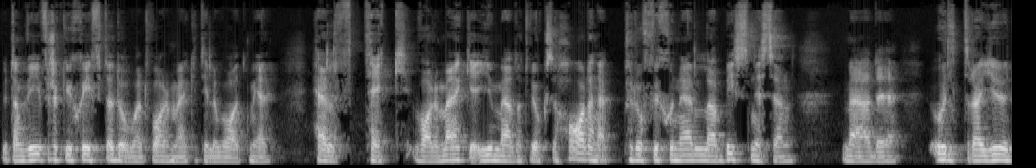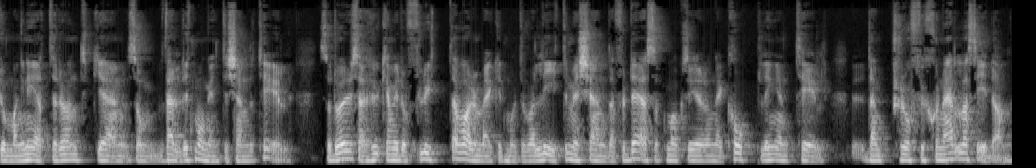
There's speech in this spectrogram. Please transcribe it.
Utan vi försöker skifta då vårt varumärke till att vara ett mer health tech varumärke i och med att vi också har den här professionella businessen med eh, ultraljud och magnetröntgen som väldigt många inte kände till. Så då är det så här, hur kan vi då flytta varumärket mot att vara lite mer kända för det så att man också gör den här kopplingen till den professionella sidan.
